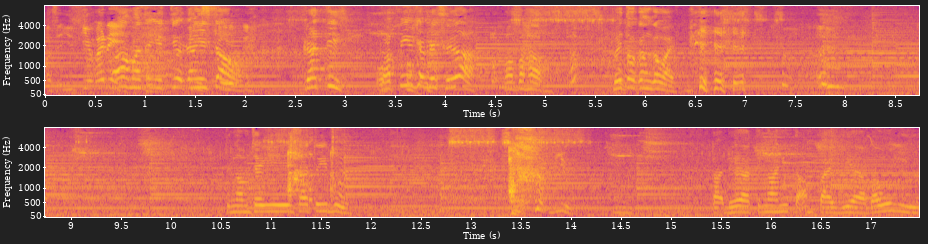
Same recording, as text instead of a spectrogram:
Masuk YouTube kan ni? Ah, masuk YouTube jangan risau. Gratis. Tapi macam biasa lah. Faham faham. Beritahu kawan-kawan. Tengah mencari satu ibu. View. Hmm. Tak ada lah, tengah ni tak sampai dia lah. Baru ni.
